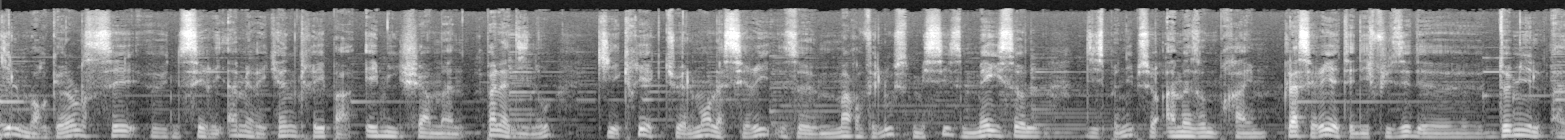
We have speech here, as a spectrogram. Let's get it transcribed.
Gilmore Girls, c'est une série américaine créée par Amy Sherman Palladino qui écrit actuellement la série The Marvelous Mrs. Maisel, disponible sur Amazon Prime. La série a été diffusée de 2000 à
